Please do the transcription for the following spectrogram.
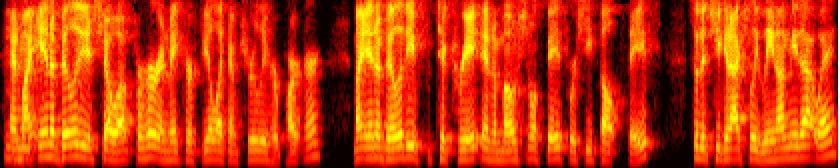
Mm-hmm. And my inability to show up for her and make her feel like I'm truly her partner, my inability to create an emotional space where she felt safe so that she could actually lean on me that way.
